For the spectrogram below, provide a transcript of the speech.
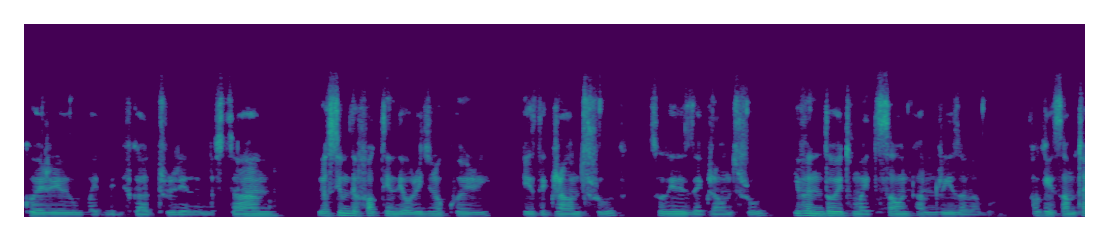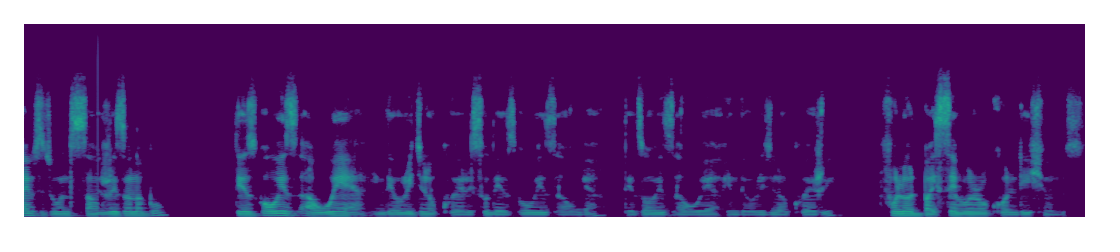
query might be difficult to read and understand. You assume the fact in the original query is the ground truth. So this is the ground truth, even though it might sound unreasonable. Okay, sometimes it won't sound reasonable, there's always a where in the original query. So there's always a where, there's always a where in the original query, followed by several conditions.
